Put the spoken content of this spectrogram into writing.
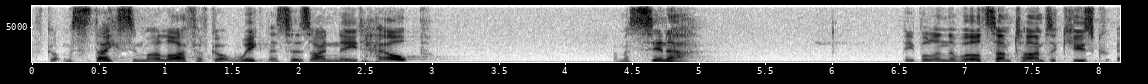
I've got mistakes in my life. I've got weaknesses. I need help. I'm a sinner. People in the world sometimes accuse uh,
